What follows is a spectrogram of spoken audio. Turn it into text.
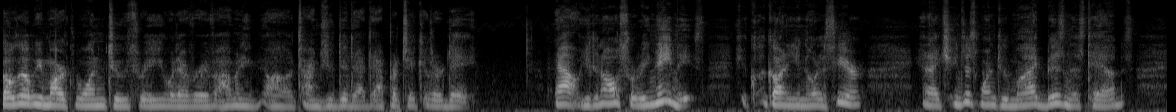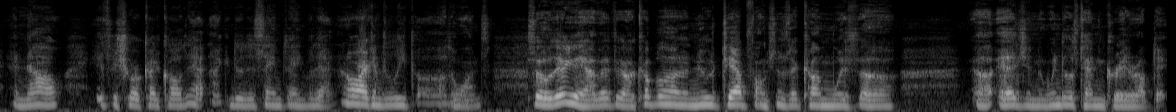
So they'll be marked one, two, three, whatever, how many uh, times you did that that particular day. Now, you can also rename these. If you click on it, you notice here, and I change this one to My Business tabs, and now it's a shortcut called that. I can do the same thing with that, or I can delete the other ones. So there you have it, a couple of new tab functions that come with uh, uh, Edge and the Windows 10 Creator Update.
